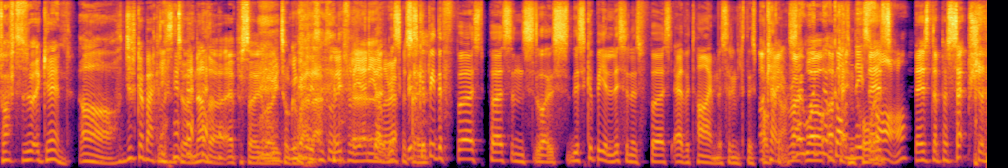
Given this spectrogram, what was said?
Do I have to do it again? Oh, just go back and listen to another episode where we talk you can about listen that. to literally any other this, episode. this could be the first person's. Like, this could be a listener's first ever time listening to this podcast. Okay, right. wouldn't Well, have okay. gotten this there's, far. there's the perception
